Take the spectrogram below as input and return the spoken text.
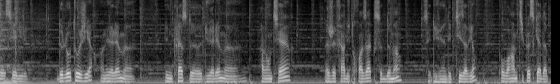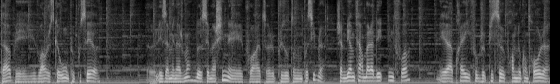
J'ai essayé du, de l'autogire en ULM d'une classe de, du LM euh, avant-hier. Là, je vais faire du 3 axes demain. C'est du- des petits avions pour voir un petit peu ce qui est adaptable et voir jusqu'à où on peut pousser euh, euh, les aménagements de ces machines et pouvoir être le plus autonome possible. J'aime bien me faire balader une fois et après, il faut que je puisse prendre le contrôle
